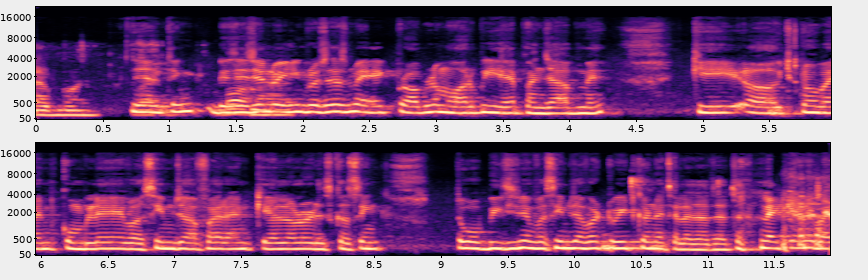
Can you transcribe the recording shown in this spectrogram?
I think decision making process में एक प्रॉब्लम और भी है पंजाब में कि you know when Kumble Wasim Jaffer and K L R discussing तो वो बीच में वसीम जाफ़र ट्वीट करने चला जाता था। लाइक अरे भाई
